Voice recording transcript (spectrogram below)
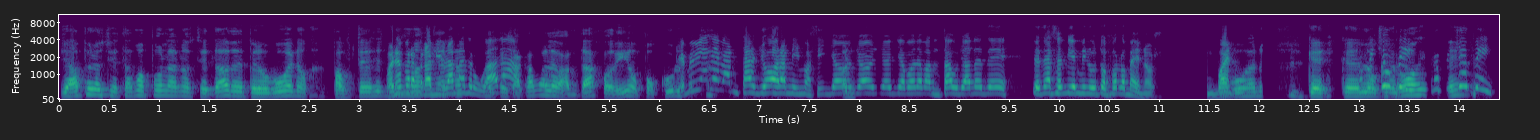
Ya, pero si estamos por la noche tarde, pero bueno, para ustedes. Bueno, pero para mí es la madrugada. se acaba de levantar, jodido, por culo. Que me voy a levantar yo ahora mismo. Si yo, yo, yo llevo levantado ya desde, desde hace 10 minutos por lo menos. Bueno. Bueno, que, que lo ¡Rupi que voy ¡Rupi es chupi!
